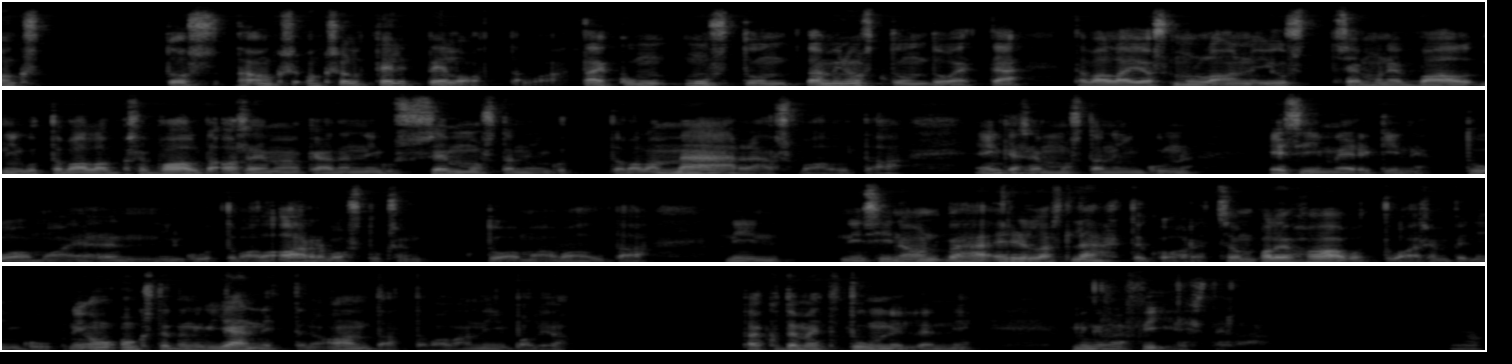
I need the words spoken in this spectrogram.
onko se ollut teille pelottavaa? Tai kun musta tuntuu, tai minusta tuntuu, että tavallaan jos mulla on just semmoinen val, niin tavallaan se valta-asema, käytän niin kuin semmoista niin kuin tavallaan määräysvaltaa, enkä semmoista niin kuin esimerkin tuomaa ja sen niin kuin tavallaan arvostuksen tuomaa valtaa, niin, niin siinä on vähän erilaiset lähtökohdat. Se on paljon haavoittuvaisempi, niin, kuin, niin on, onko teitä niin jännittänyt antaa tavallaan niin paljon? Tai kun te menette tunnille, niin minkälainen fiilis teillä? No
